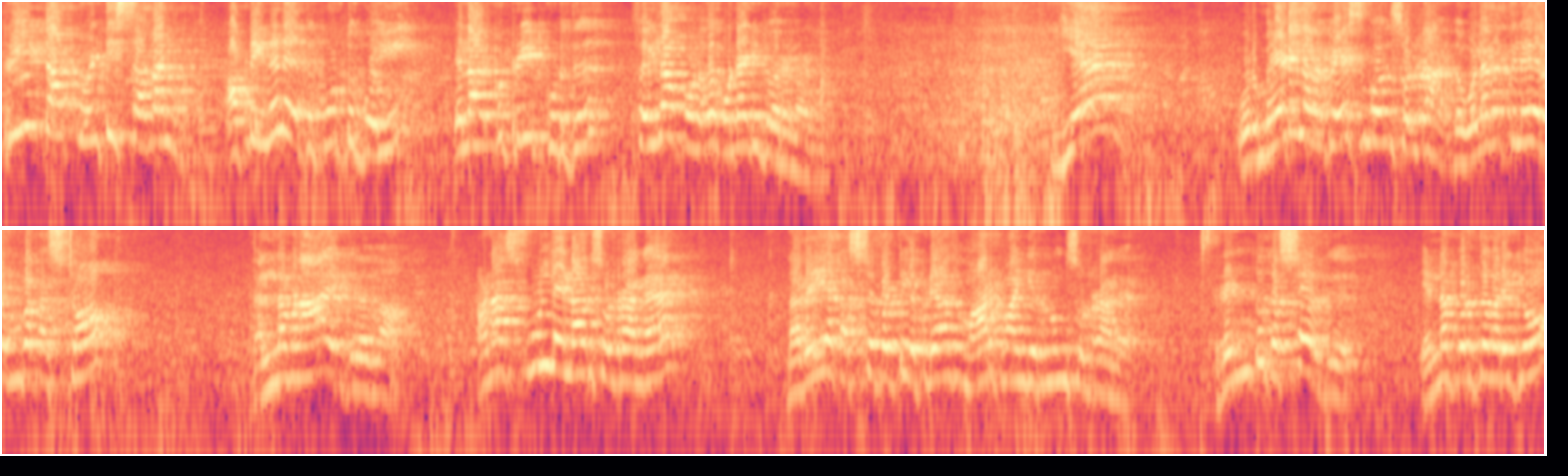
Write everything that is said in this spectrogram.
ட்ரீட் ஆஃப் டுவெண்ட்டி செவன் அப்படின்னு நேற்று கூட்டு போய் எல்லாருக்கும் ட்ரீட் கொடுத்து ஃபெயிலா போனதை கொண்டாடிட்டு வரேன் நான். ஏன்? ஒரு மேடையில் அவன் பேசும்போது சொல்றான் இந்த உலகத்திலே ரொம்ப கஷ்டம் நல்லவனா இருக்கிறது தான் ஆனா ஸ்கூல்ல எல்லாரும் சொல்றாங்க நிறைய கஷ்டப்பட்டு எப்படியாவது மார்க் வாங்கிடணும்னு சொல்றாங்க. ரெண்டு கஷ்டம் இருக்கு. என்னை பொறுத்த வரைக்கும்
